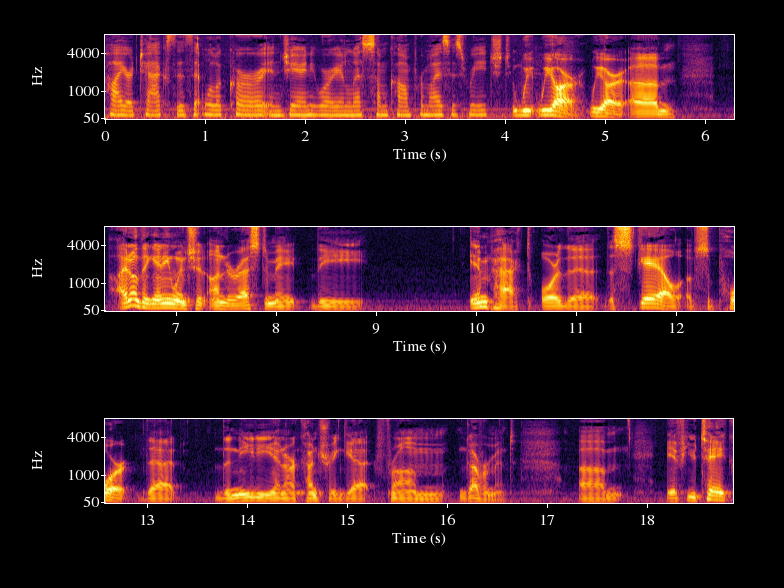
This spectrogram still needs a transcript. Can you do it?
higher taxes that will occur in January unless some compromise is reached. We we are we are. Um, I don't think anyone should underestimate the impact or the, the scale of support that the needy in our country get from government. Um, if you take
